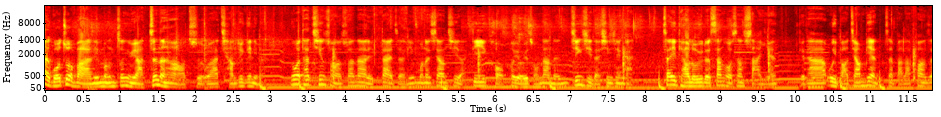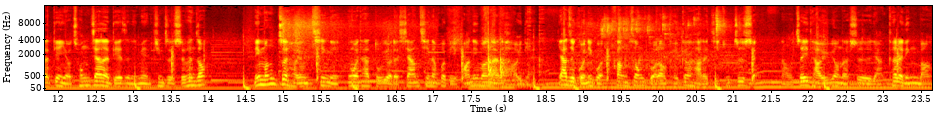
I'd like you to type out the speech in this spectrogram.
泰国做法柠檬蒸鱼啊，真的很好吃，我要强推给你们，因为它清爽的酸辣里带着柠檬的香气啊，第一口会有一种让人惊喜的新鲜感。在一条鲈鱼的伤口上撒盐，给它喂饱姜片，再把它放在垫有葱姜的碟子里面静置十分钟。柠檬最好用青柠，因为它独有的香气呢会比黄柠檬来的好一点。鸭子滚一滚，放松果肉，可以更好的挤出汁水。那我这一条鱼用的是两颗的柠檬，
